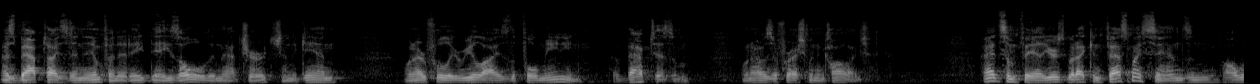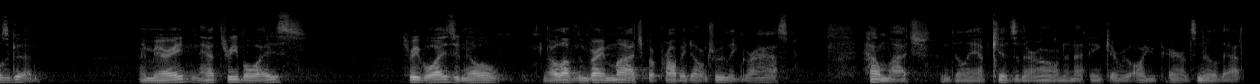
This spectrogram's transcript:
I was baptized an infant at eight days old in that church, and again, when I fully realized the full meaning of baptism when I was a freshman in college. I had some failures, but I confessed my sins and all was good. I married and had three boys. Three boys who know I love them very much, but probably don't truly grasp how much until they have kids of their own. And I think every, all you parents know that.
